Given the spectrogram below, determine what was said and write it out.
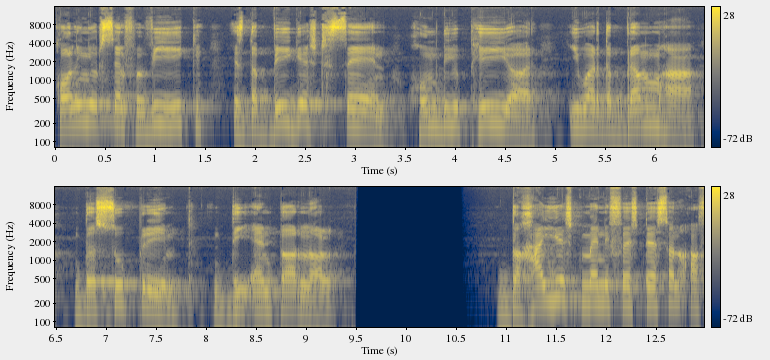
Calling yourself weak is the biggest sin. Whom do you fear? You are the Brahma, the Supreme, the Eternal. The highest manifestation of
